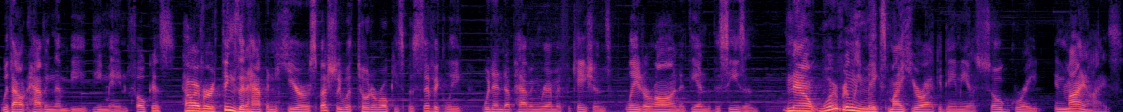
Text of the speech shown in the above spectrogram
without having them be the main focus. However, things that happen here, especially with Todoroki specifically, would end up having ramifications later on at the end of the season. Now, what really makes My Hero Academia so great, in my eyes,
